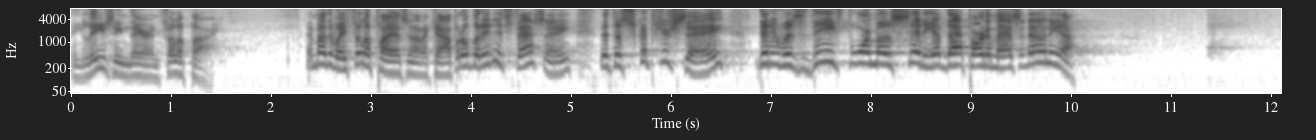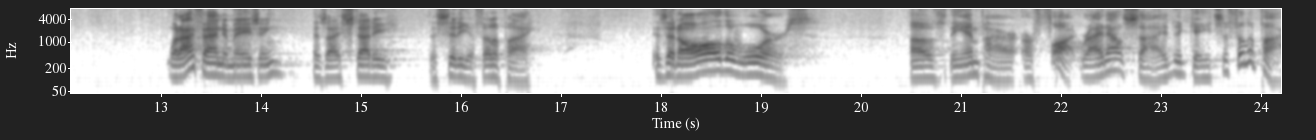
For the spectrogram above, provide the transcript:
He leaves him there in Philippi. And by the way, Philippi is not a capital, but it is fascinating that the scriptures say that it was the foremost city of that part of Macedonia. What I find amazing as I study the city of Philippi is that all the wars of the empire are fought right outside the gates of Philippi.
